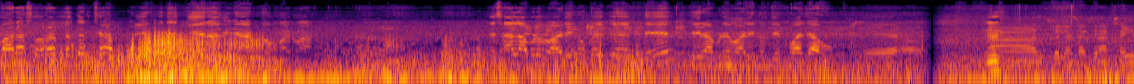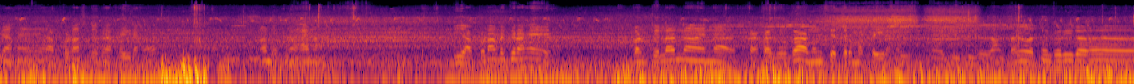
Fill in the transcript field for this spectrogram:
મારા સોરા લગન છે બે બધા ઘેર આવીને આટો મારવા. તે સાલ આપણે વાડીનું કઈ બી બે ફિર આપણે વાડીનું દેખવા જાવું એ હા. હમ. પેલા ડગરા ખાઈ રહ્યા હે આપણા જ ડગરા ખાઈ રહ્યા આપણા ડગરા હે ના. એ આપણા ડગરા હે. પણ પેલા ના એના કાકા જોગા આનંદ ખેતરમાં ખાઈ રહ્યા હે. દીદી કઈ વાતો કરી રહ્યા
